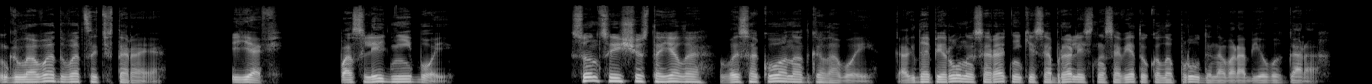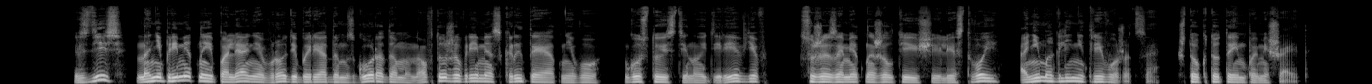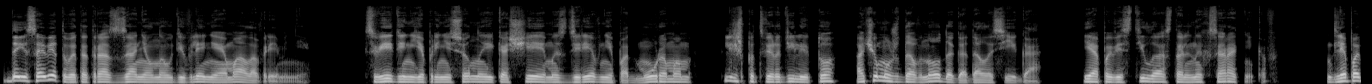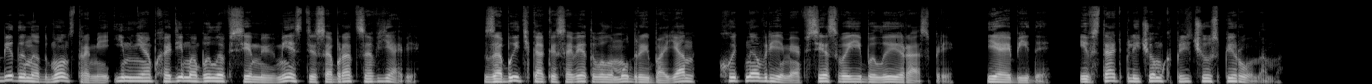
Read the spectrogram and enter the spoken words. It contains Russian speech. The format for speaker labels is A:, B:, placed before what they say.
A: Глава 22. Явь. Последний бой. Солнце еще стояло высоко над головой, когда Перун и соратники собрались на совет около пруда на Воробьевых горах. Здесь, на неприметной поляне, вроде бы рядом с городом, но в то же время скрытая от него густой стеной деревьев, с уже заметно желтеющей листвой, они могли не тревожиться, что кто-то им помешает. Да и совет в этот раз занял на удивление мало времени. Сведения, принесенные Кощеем из деревни под Муромом, лишь подтвердили то, о чем уж давно догадалась Яга, и оповестила остальных соратников. Для победы над монстрами им необходимо было всем вместе собраться в Яве. Забыть, как и советовал мудрый Баян, хоть на время все свои былые распри и обиды, и встать плечом к плечу с Перуном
